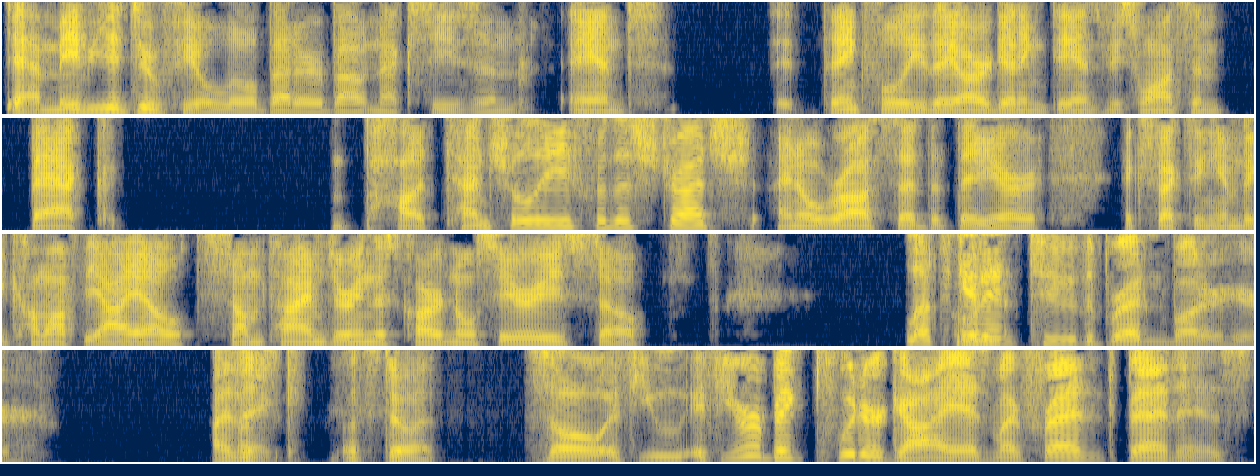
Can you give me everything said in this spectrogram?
yeah, maybe you do feel a little better about next season. And it, thankfully they are getting Dansby Swanson back potentially for this stretch. I know Ross said that they are expecting him to come off the IL sometime during this Cardinal series. So Let's get into the bread and butter here. I Let's- think. let's do it. So if you, if you're a big Twitter guy, as my friend Ben is,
